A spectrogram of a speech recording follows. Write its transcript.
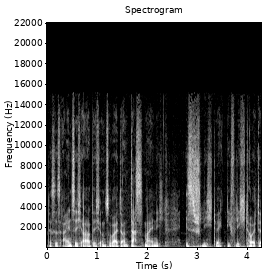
Das ist einzigartig und so weiter. Und das meine ich, ist schlichtweg die Pflicht heute.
